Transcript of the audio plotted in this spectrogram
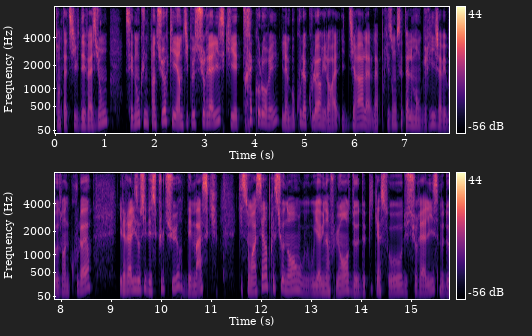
tentative d'évasion. C'est donc une peinture qui est un petit peu surréaliste, qui est très colorée. Il aime beaucoup la couleur, il, dira la, prison c'est tellement gris, j'avais besoin de couleur. Il réalise aussi des sculptures, des masques, qui sont assez impressionnants, où, il y a une influence de, de Picasso, du surréalisme, de,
